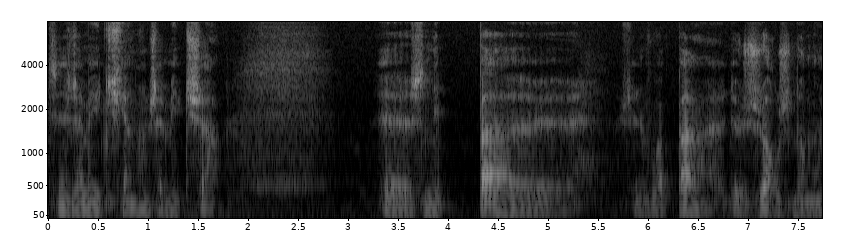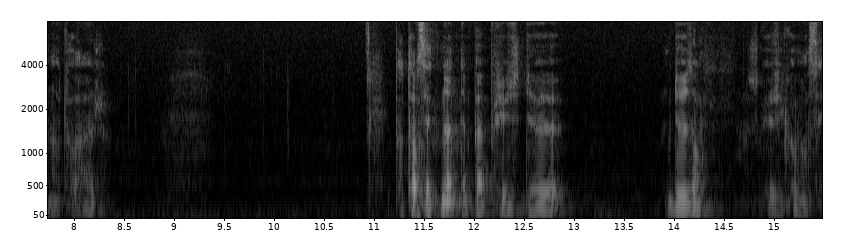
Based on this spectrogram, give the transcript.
Je n'ai jamais eu de chien, jamais eu de chat. Euh, je n'ai pas. Euh, je ne vois pas de Georges dans mon entourage. Pourtant, cette note n'a pas plus de deux ans, ce que j'ai commencé.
